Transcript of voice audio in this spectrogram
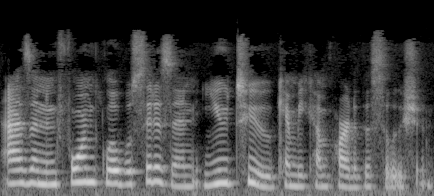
as an informed global citizen, you too can become part of the solution.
